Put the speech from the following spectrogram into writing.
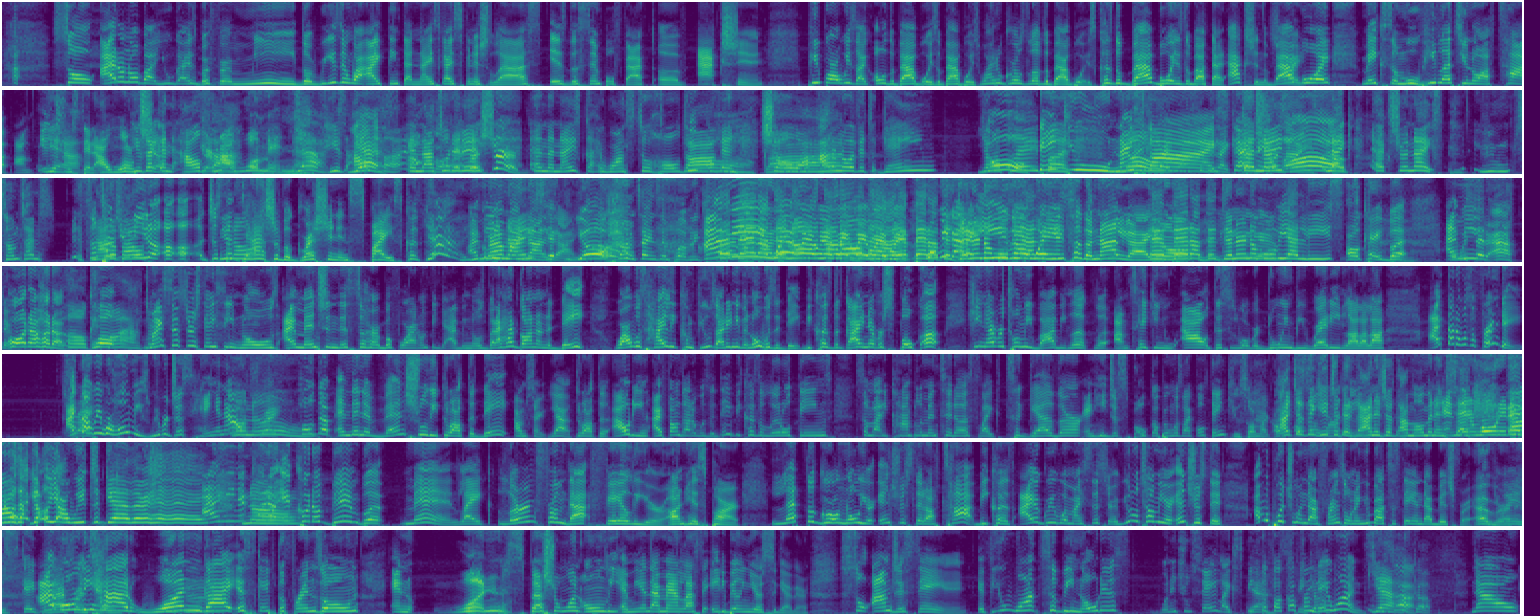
So I don't know about you guys, but for me, the reason why I think that nice guys finish last is the simple fact of action. People are always like, "Oh, the bad boys, the bad boys." Why do girls love the bad boys? Because the bad boy is about that action. The bad right. boy makes a move. He lets you know off top, "I'm Yeah. interested. I want He's you. like an alpha. You're my woman." Yeah, he's Yes, alpha, and that's what it is. for sure. And the nice guy wants to hold He- off oh, and show off. I don't know if it's a game. Yo, play, thank you, nice no. guy. like The nice, up. like extra nice. You sometimes it's Sometimes not about. you need a, a, a just a know? dash of aggression and spice. Cause Yeah, I mean, Grab my nice. nalga. Yo. Sometimes in public. I mean, wait, no, wait, no, wait, no, wait, wait, wait. espérate, dinner in ease movie at least. into the nalga, you know. Espérate, dinner in the movie at least. Okay, but mm. I we mean, said after. Hold up, hold up. Oh, okay, well, go after. my sister Stacy knows. I mentioned this to her before. I don't think Abby knows, but I had gone on a date where I was highly confused. I didn't even know it was a date because the guy never spoke up. He never told me, Bobby, look, look, I'm taking you out. This is what we're doing. Be ready. La la la. I thought it was a friend date. I thought we were homies. We were just hanging oh, out. Oh, no. Right. Hold up. And then eventually throughout the date, I'm sorry, yeah, throughout the outing, I found out it was a date because of little things. Somebody complimented us like together and he just spoke up and was like, oh, thank you. So I'm like, oh, I just oh, think oh, he took advantage of that moment and, And said, then wrote it and out. was like, "Oh yeah, we together." Hey, I mean, it No. could have it could have been, but man, like learn from that failure on his part. Let the girl know you're interested off top because I agree with my sister. If you don't tell me you're interested, I'm gonna put you in that friend zone and you're about to stay in that bitch forever. Escaping I've only zone. had one mm-hmm. guy escape the friend zone and one special one only, and me and that man lasted 80 billion years together. So I'm just saying, if you want to be noticed, wouldn't you say like speak Yeah, the fuck up from up. day one? Speak Yeah. up. Now,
